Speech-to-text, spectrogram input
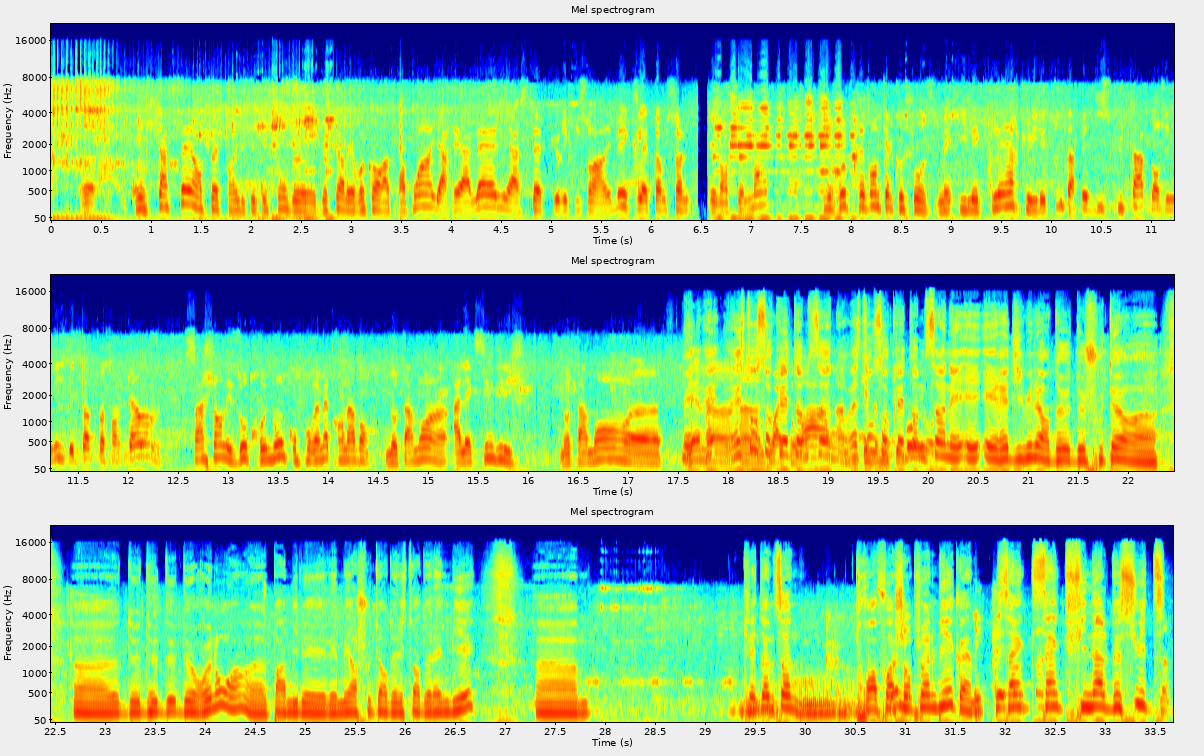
qu'on chassait en fait quand il était question de, faire les records à trois points. Il y a Ray Allen, il y a Steph Curry qui sont arrivés, Clay Thompson éventuellement. il représente quelque chose. Mais il est clair qu'il est tout à fait discutable dans une liste des top 75, sachant les autres noms qu'on pourrait mettre en avant, notamment un Alex English. Notamment. euh, Mais un- restons un sur Clay Thompson. Restons sur Clay Thompson et, et- et Reggie Miller, deux, deux shooters euh, euh, de, de- de- de renom, hein, parmi les, les meilleurs shooters de l'histoire de la NBA. Euh, Clay Thompson, trois fois champion NBA quand même. Cinq, cinq finales de suite.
